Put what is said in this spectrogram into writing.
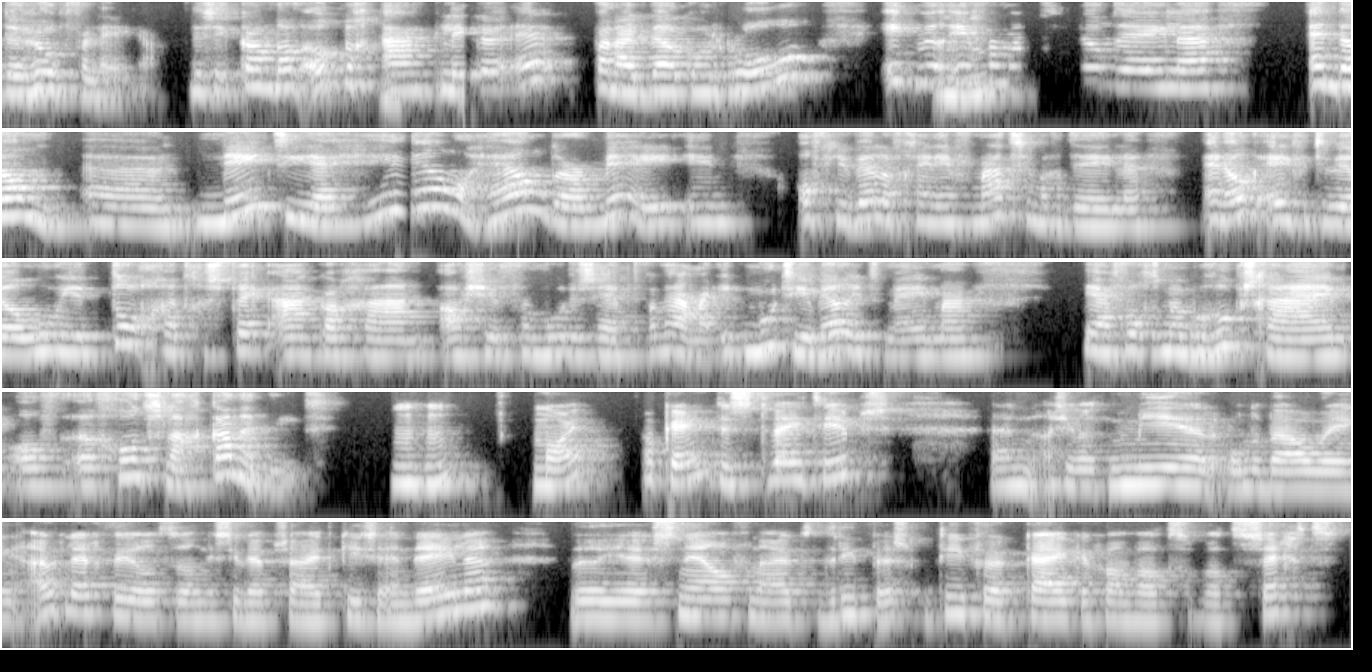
de hulpverlener. Dus ik kan dan ook nog aanklikken hè, vanuit welke rol ik wil mhm. informatie wil delen. En dan uh, neemt hij je heel helder mee in of je wel of geen informatie mag delen. En ook eventueel hoe je toch het gesprek aan kan gaan als je vermoedens hebt van ja, maar ik moet hier wel iets mee, maar ja, volgens mijn beroepsgeheim of uh, grondslag kan het niet. Mm Mooi. Oké, dus twee tips. En als je wat meer onderbouwing, uitleg wilt, dan is die website kiezen en delen. Wil je snel vanuit drie perspectieven kijken van wat, wat zegt,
